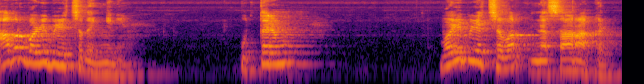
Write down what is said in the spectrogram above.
അവർ വഴിപിഴച്ചത് എങ്ങനെ ഉത്തരം വഴിപിഴച്ചവർ നസാറാക്കൾ.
